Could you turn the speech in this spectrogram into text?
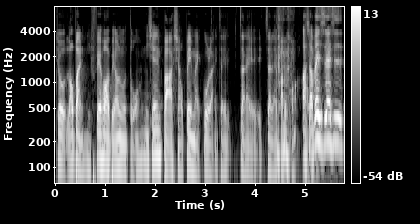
就老板，你废话不要那么多，你先把小贝买过来，再再再来放话 啊。小贝现在是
